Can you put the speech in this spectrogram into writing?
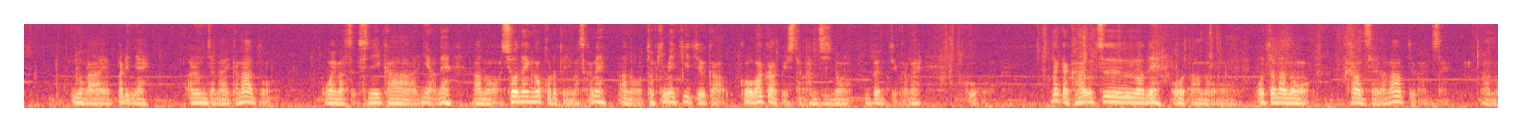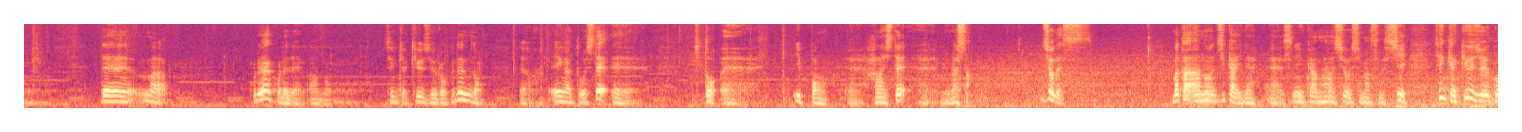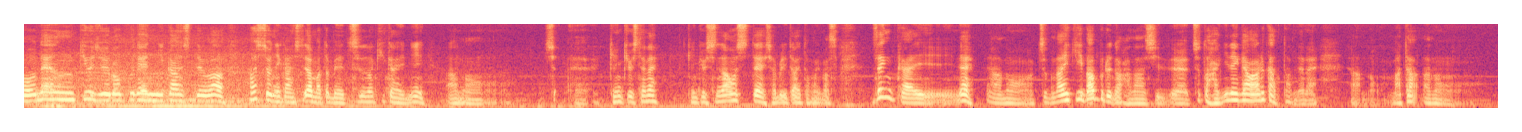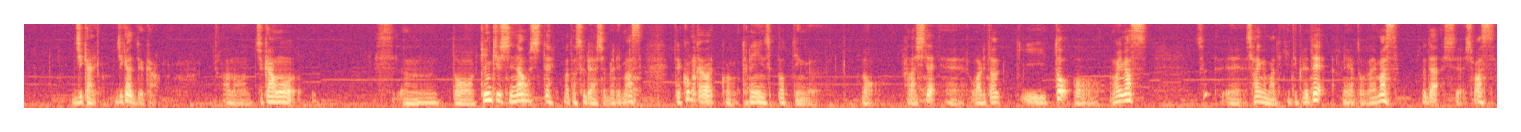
のがやっぱりねあるんじゃないかなと思います。スニーカーにはねあの少年心といいますかねあのときめきというかこうワクワクした感じの部分というかねこうなんか革靴はねあの大人の感性だなという感じで。あのでまあこれはこれであの1996年の映画として、えー、ちょっと、えー、一本、えー、話してみ、えー、ました。以上です。またあの次回ね、えスニーカーの話をしますし1995年96年に関してはファッションに関してはまた別の機会にあの、えー、研究してね研究し直して喋りたいと思います前回ねあのちょっとナイキバブルの話でちょっと歯切れが悪かったんでねあのまたあの次回次回というかあの時間をうんと研究し直してまたそれは喋ります。で今回はこのトレインスポッティングの話で、えー、終わりたいと思います、最後まで聞いてくれてありがとうございます。それでは失礼します。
